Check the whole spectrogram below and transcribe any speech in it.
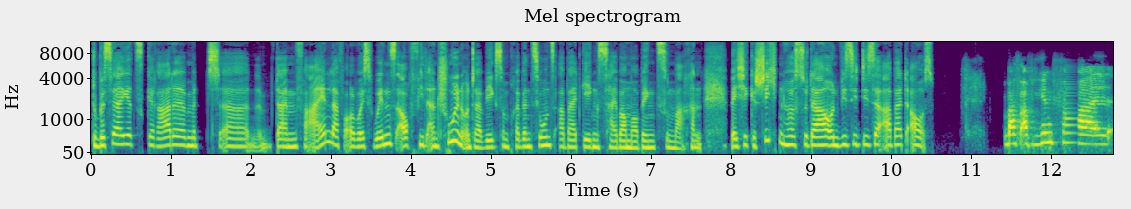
Du bist ja jetzt gerade mit äh, deinem Verein Love Always Wins auch viel an Schulen unterwegs, um Präventionsarbeit gegen Cybermobbing zu machen. Welche Geschichten hörst du da und wie sieht diese Arbeit aus? Was auf jeden Fall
